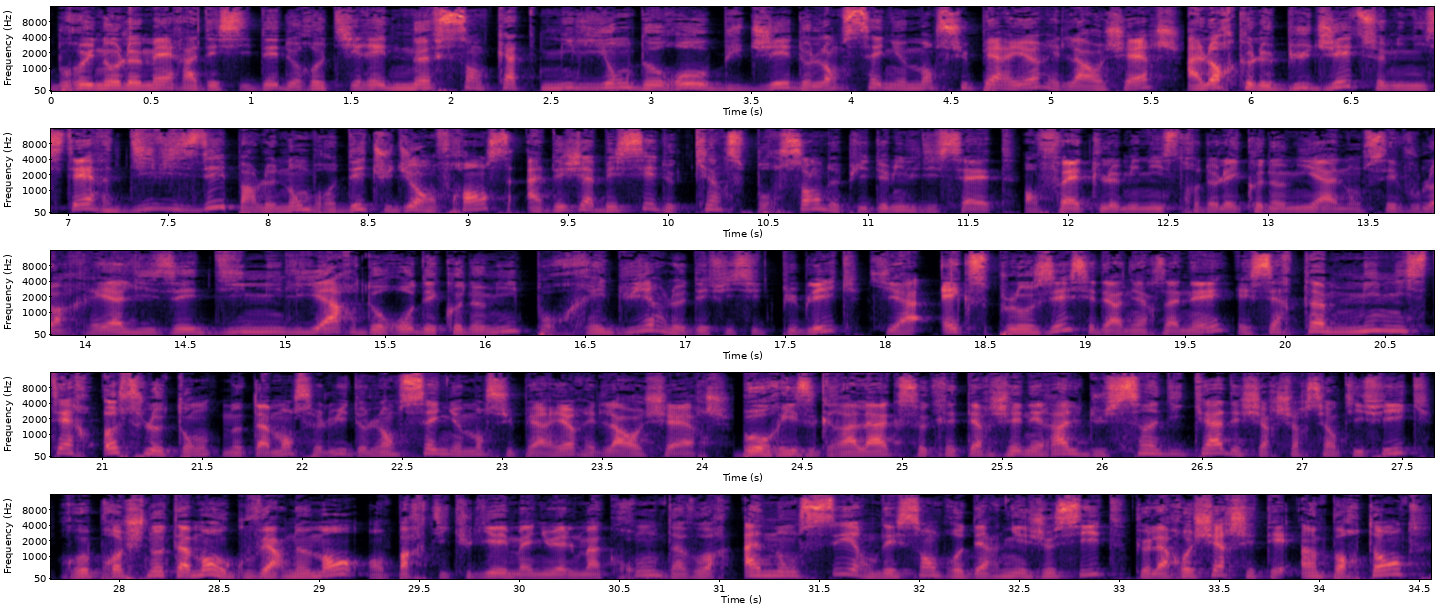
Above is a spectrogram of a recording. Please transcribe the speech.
Bruno Le Maire a décidé de retirer 904 millions d'euros au budget de l'enseignement supérieur et de la recherche, alors que le budget de ce ministère, divisé par le nombre d'étudiants en France, a déjà baissé de 15% depuis 2017. En fait, le ministre de l'économie a annoncé vouloir réaliser 10 milliards d'euros d'économies pour réduire le déficit public, qui a explosé ces dernières années, et certains ministères haussent le ton, notamment celui de l'enseignement supérieur et de la recherche. Boris Gralac, secrétaire général du syndicat des chercheurs scientifiques, reproche notamment au gouvernement, en particulier Emmanuel Macron d'avoir annoncé en décembre dernier, je cite, que la recherche était importante,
